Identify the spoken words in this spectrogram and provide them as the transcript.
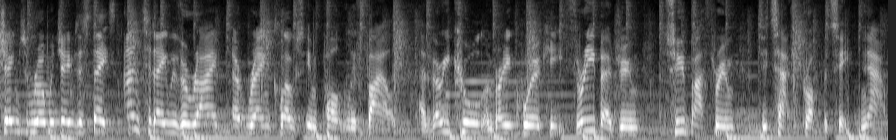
James from Roman James Estates and today we've arrived at Wren Close in Poulton-le-Fylde, a very cool and very quirky three bedroom, two bathroom detached property. Now,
